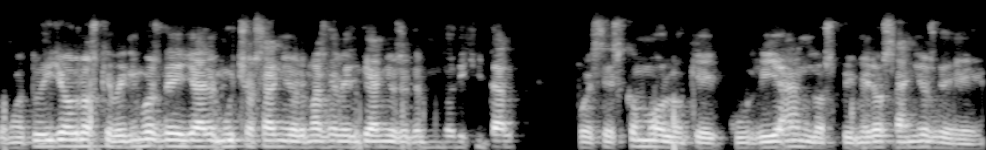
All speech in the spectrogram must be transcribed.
como tú y yo, los que venimos de ya de muchos años, más de 20 años en el mundo digital, pues es como lo que ocurría en los primeros años de,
